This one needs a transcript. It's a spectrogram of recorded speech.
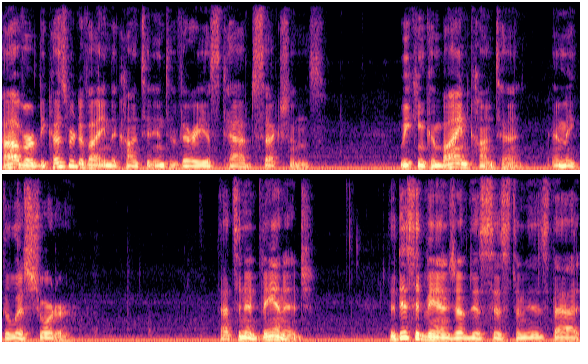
However, because we're dividing the content into various tab sections, we can combine content and make the list shorter. That's an advantage. The disadvantage of this system is that,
